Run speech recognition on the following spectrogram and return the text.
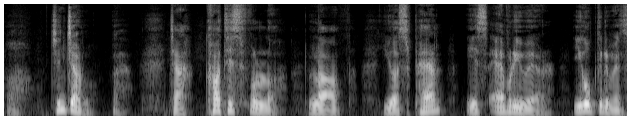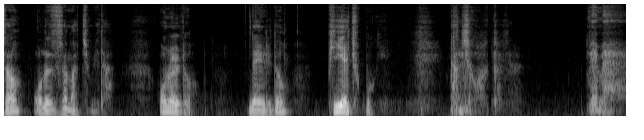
어, 진짜로. 아. 자, 커티스 풀러, Love, Your Spell is Everywhere. 이 곡 들으면서 오늘 수서 마칩니다. 오늘도, 내일도 비의 축복이 당신과 함께 하기를. 매매.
